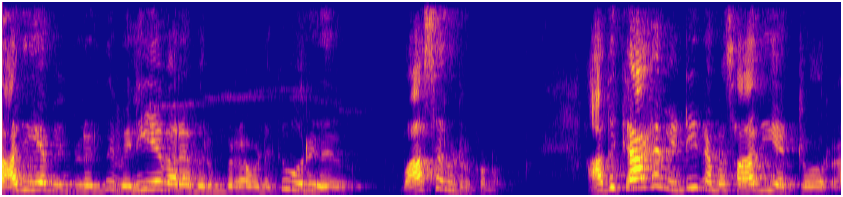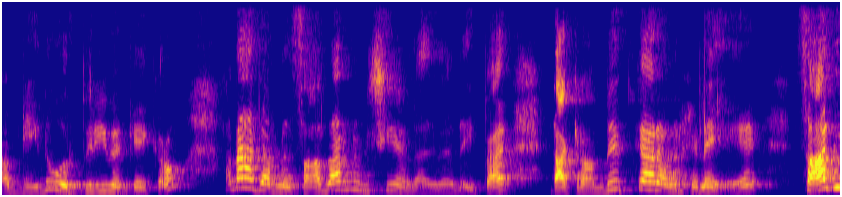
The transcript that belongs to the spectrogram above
சாதி அமைப்புலேருந்து வெளியே வர விரும்புகிறவனுக்கு ஒரு வாசல் இருக்கணும். அதுக்காக வேண்டி நம்ம சாதியற்றோர் அப்படின்னு ஒரு பிரிவை கேட்குறோம். ஆனால் அது அவ்வளோ சாதாரண விஷயம் இல்லை. அதில் இப்போ டாக்டர் அம்பேத்கர் அவர்களே சாதி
